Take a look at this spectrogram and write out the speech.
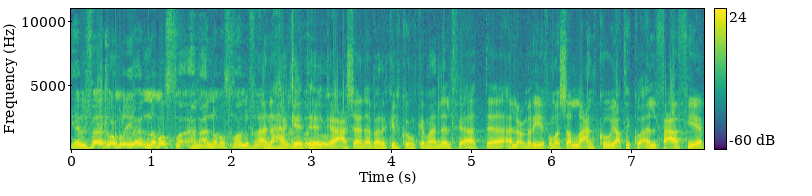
يعني الفئات العمرية عندنا مصنع إحنا عندنا مصنع لفئات أنا حكيت هيك عشان أبارك لكم كمان للفئات العمرية فما شاء الله عنكم يعطيكم ألف عافية.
